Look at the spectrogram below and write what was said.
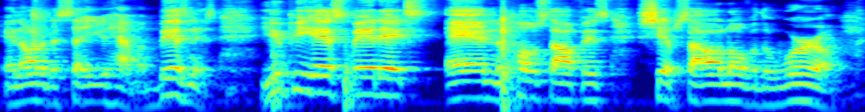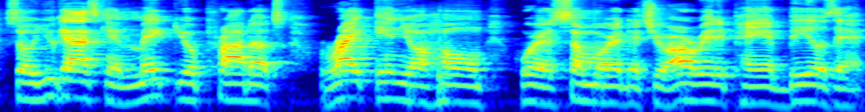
in order to say you have a business. UPS, FedEx, and the post office ships all over the world. So you guys can make your products right in your home where it's somewhere that you're already paying bills at.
